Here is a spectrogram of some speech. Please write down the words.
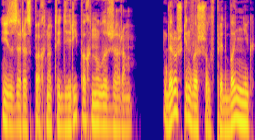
Из-за распахнутой двери пахнуло жаром. Дорожкин вошел в предбанник,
